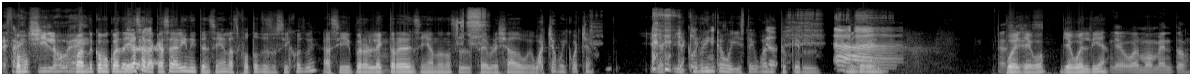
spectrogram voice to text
Está ¿Cómo- bien chilo, güey. Cuando, como cuando llegas a la casa de alguien y te enseñan las fotos de sus hijos, güey. Así, pero el. Héctor era enseñándonos el Cyber Shadow, güey. Guacha, güey, guacha. Y, aquí- y aquí Con brinca, güey, y está igualito que el... Ah, Así Pues es. llegó, llegó el día. Llegó el momento.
